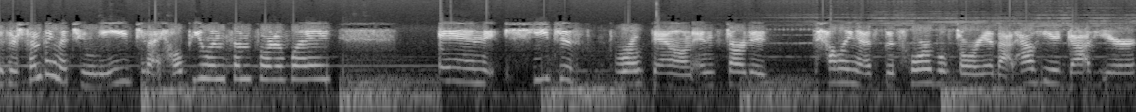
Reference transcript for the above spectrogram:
is there something that you need? Can I help you in some sort of way? And he just broke down and started telling us this horrible story about how he had got here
